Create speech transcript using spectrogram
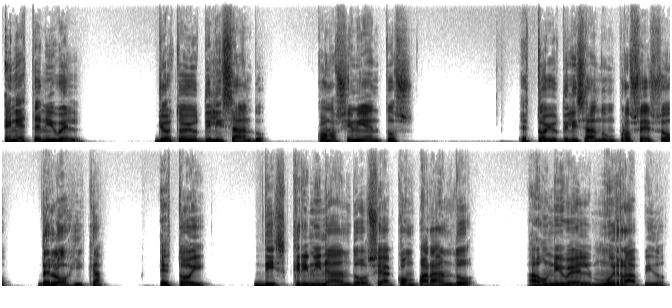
En este nivel, yo estoy utilizando conocimientos, estoy utilizando un proceso de lógica, estoy discriminando, o sea, comparando a un nivel muy rápido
